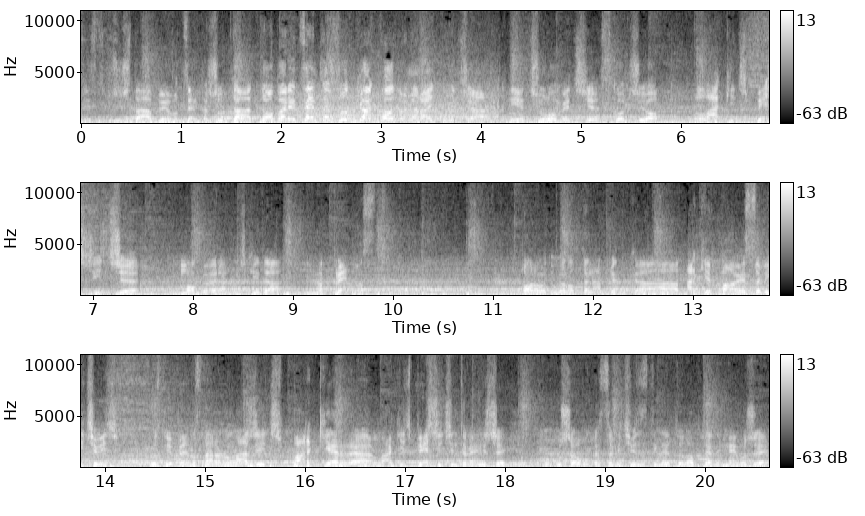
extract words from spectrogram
za istočni štab, evo centar šuta, dobar je centar šut, kakva odbrana Rajkovića. Nije Čulom, već je skočio Lakić, Pešić, mogao je Radnički da ima prednost. Ponovo duga lopta napred ka Parker, pao je Savićević, uspio prednost naravno Mažić, Parker, Lakić, Pešić interveniše, pokušao Vukan Savićević da stigne do te lopte, ali ne može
